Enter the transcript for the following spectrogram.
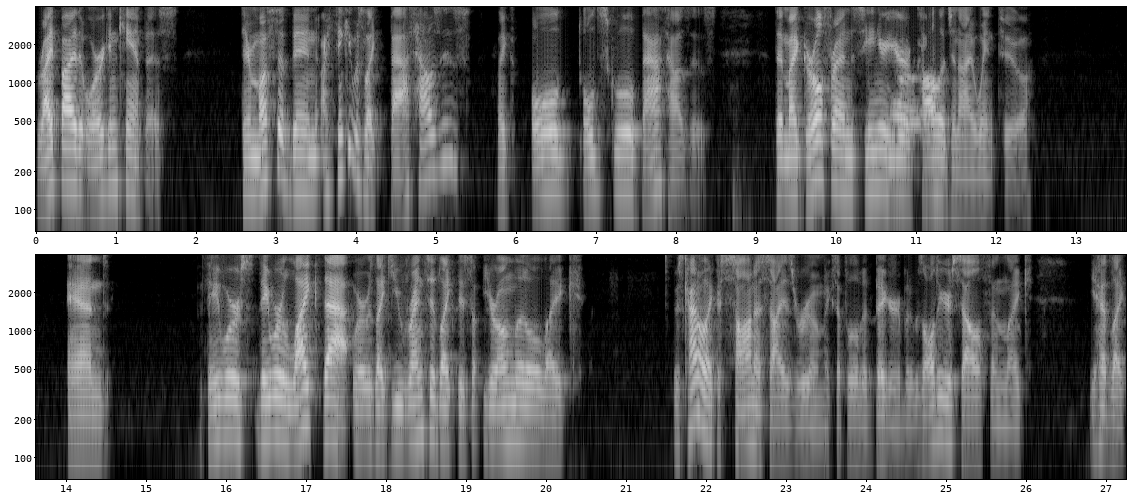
right by the Oregon campus, there must have been I think it was like bathhouses, like old old school bathhouses that my girlfriend senior year of college and I went to. And they were they were like that where it was like you rented like this your own little like it was kind of like a sauna sized room except a little bit bigger but it was all to yourself and like you had like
